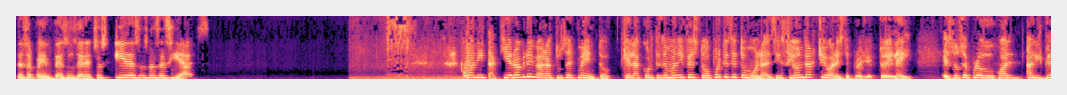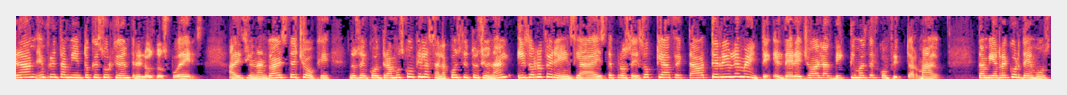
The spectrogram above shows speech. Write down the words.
de de sus derechos y de sus necesidades. Juanita, quiero agregar a tu segmento que la Corte se manifestó porque se tomó la decisión de archivar este proyecto de ley. Esto se produjo al, gran enfrentamiento que surgió entre los dos poderes. Adicionando a este choque, nos encontramos con que la Sala Constitucional hizo referencia a este proceso que afectaba terriblemente el derecho a las víctimas del conflicto armado. También recordemos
